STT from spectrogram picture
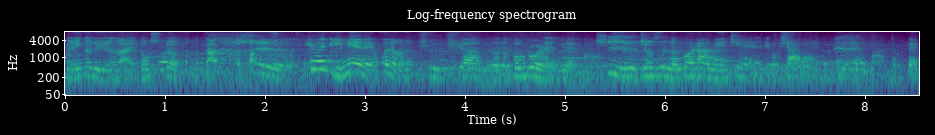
每一个旅人来都是对我们很大的一个帮助。是，因为里面也会有需需要很多的工作人员嘛，是，就是能够让年轻人留下来的部分嘛，对不对？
